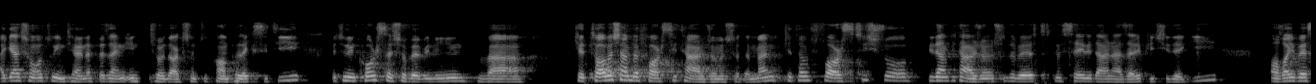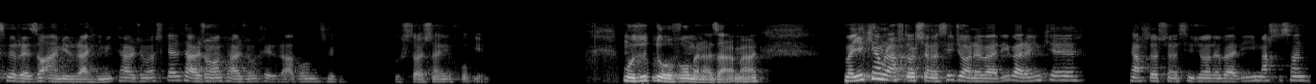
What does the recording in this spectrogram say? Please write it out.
اگر شما تو اینترنت بزنید Introduction to Complexity می‌تونین کورسش رو ببینین و کتابش هم به فارسی ترجمه شده. من کتاب فارسیش رو دیدم که ترجمه شده به اسم سیری در نظری پیچیدگی. آقای به اسم رضا امیر رحیمی ترجمهش کرده. ترجمه هم ترجمه خیلی روان و خیلی دوست داشتنی خوبیه. موضوع دوم به نظر من. و یکی هم رفتارشناسی جانوری برای اینکه رفتارشناسی جانوری مخصوصا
